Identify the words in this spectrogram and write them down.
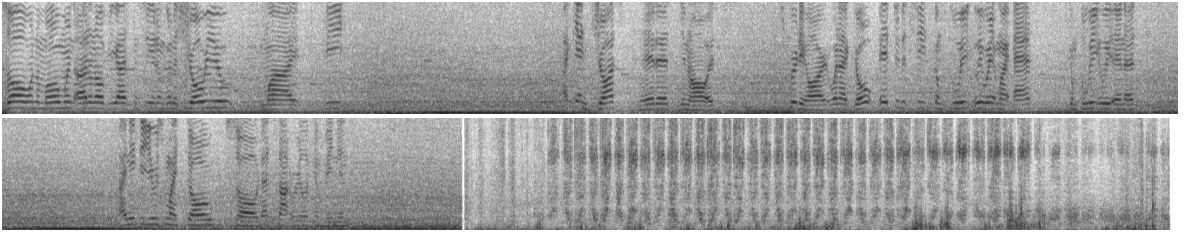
So in a moment, I don't know if you guys can see it, I'm gonna show you my feet. I can't just hit it, you know, it's pretty hard. When I go into the seat completely with my ass completely in it, I need to use my toe, so that's not really convenient.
